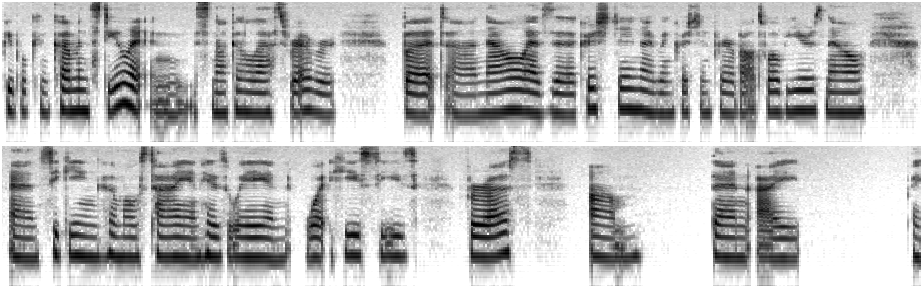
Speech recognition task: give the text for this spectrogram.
people can come and steal it and it's not going to last forever. But uh, now, as a Christian, I've been Christian for about 12 years now and seeking the Most High and His way and what He sees for us. Um, then I I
